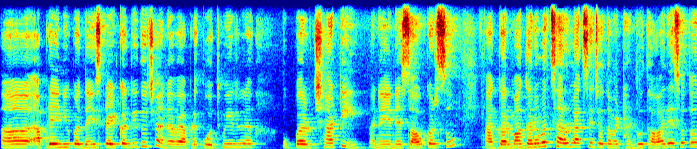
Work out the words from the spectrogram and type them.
આપણે એની ઉપર દહીં સ્પ્રેડ કરી દીધું છે અને હવે આપણે કોથમીર ઉપર છાંટી અને એને સર્વ કરશું. આ ગરમા ગરમ જ સારું લાગશે. જો તમે ઠંડુ થવા દેશો તો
